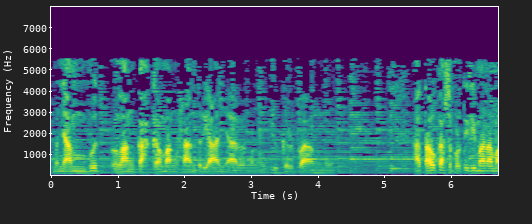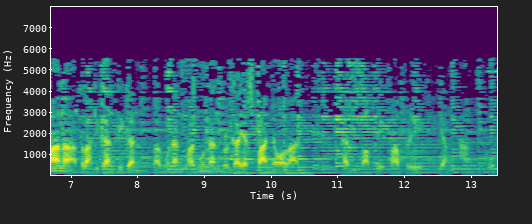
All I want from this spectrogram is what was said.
menyambut langkah gamang santri anyar menuju gerbangmu. Ataukah seperti di mana-mana telah digantikan bangunan-bangunan bergaya Spanyolan dan pabrik-pabrik yang angkuh.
